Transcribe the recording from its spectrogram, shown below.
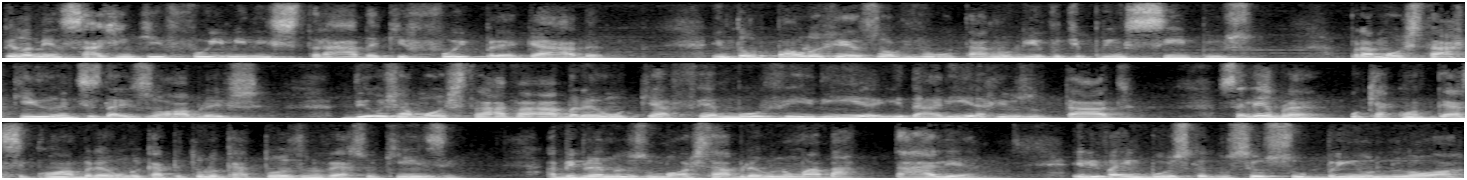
Pela mensagem que foi ministrada, que foi pregada. Então, Paulo resolve voltar no livro de Princípios para mostrar que antes das obras, Deus já mostrava a Abraão que a fé moveria e daria resultado. Você lembra o que acontece com Abraão no capítulo 14, no verso 15? A Bíblia nos mostra Abraão numa batalha. Ele vai em busca do seu sobrinho Ló,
